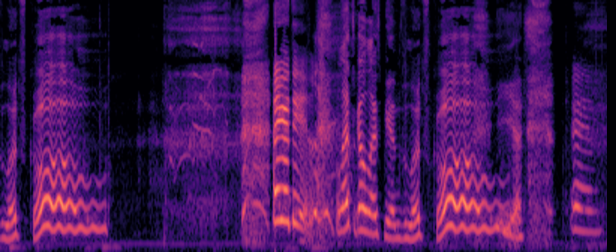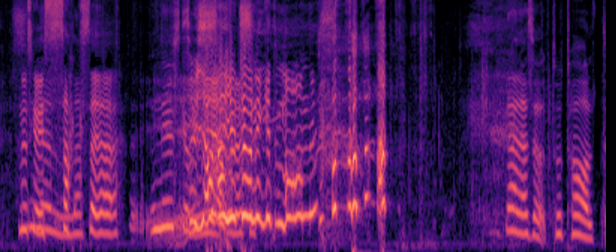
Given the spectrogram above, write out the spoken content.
Let's go! En gång till. Let's go lesbians, let's go! Yes. Ehm, Nu ska vi saxa. Nu ska så vi jag har gjort ordning ett manus. Det här är alltså totalt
